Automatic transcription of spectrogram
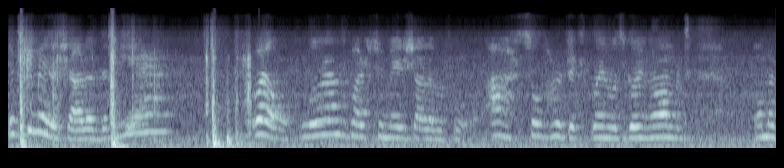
if she made a shout out, then yeah. Well, Lorenzo Part she made a shout out before. Ah, so hard to explain what's going on with all my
